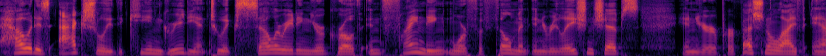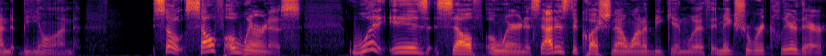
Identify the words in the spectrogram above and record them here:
how it is actually the key ingredient to accelerating your growth and finding more fulfillment in your relationships, in your professional life, and beyond. So, self awareness. What is self awareness? That is the question I want to begin with and make sure we're clear there.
